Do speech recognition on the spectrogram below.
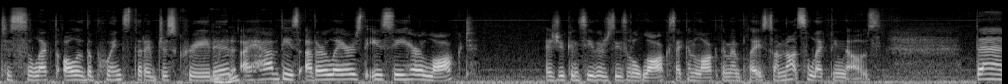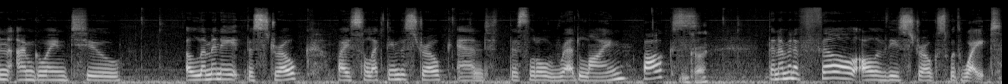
to select all of the points that I've just created. Mm-hmm. I have these other layers that you see here locked. As you can see, there's these little locks. I can lock them in place, so I'm not selecting those. Then I'm going to eliminate the stroke by selecting the stroke and this little red line box. Okay. Then I'm going to fill all of these strokes with white.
